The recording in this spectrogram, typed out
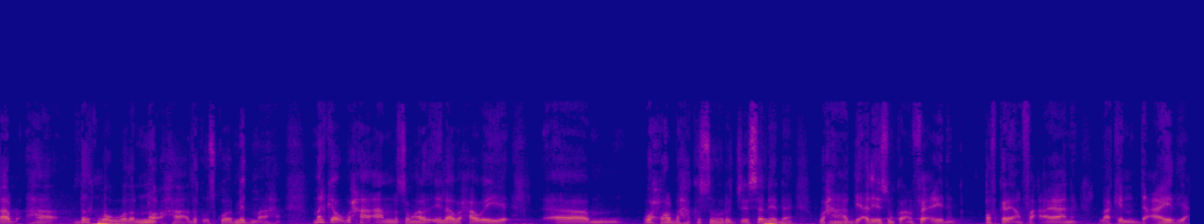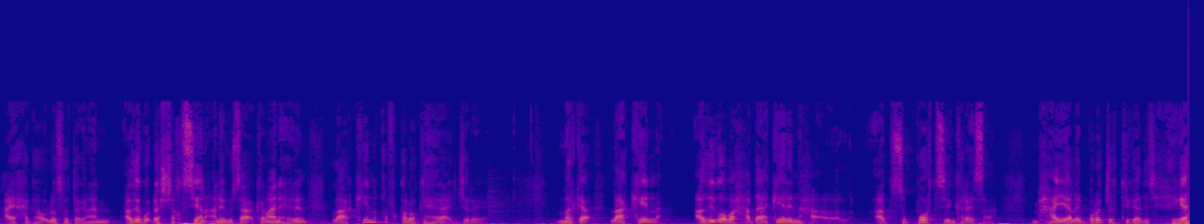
Qaar ha dadka waa wada nooc ha dadku isku mid ma aha. Marka waxa aan soomaalida ilaa waxaa weeye wax walba ha ka soo horjeesanayna waxaan haddii adiga ku anfacaynin qof kale anfacayaane laakiin dacaayad iyo cay xag ha ula soo tagnaan. Adigu dha shaksiyan anigu saa kamaana helin laakiin qof kaloo ka helaa jiraya marka laakiin adigooba haddaan ka helin aad support siin karaysaa maxaa yeelay projectigeeda xiga.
